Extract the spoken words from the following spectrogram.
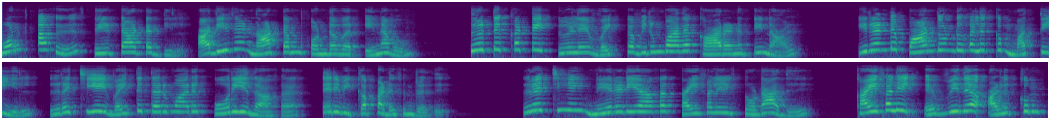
மொன்றாகு சீட்டாட்டத்தில் அதீத நாட்டம் கொண்டவர் எனவும் சீட்டுக்கட்டை கீழே வைக்க விரும்பாத காரணத்தினால் இரண்டு பான்துண்டுகளுக்கு மத்தியில் இறைச்சியை வைத்து தருமாறு கோரியதாக தெரிவிக்கப்படுகின்றது. இறைச்சியை நேரடியாக கைகளில் தொடாது கைகளில் எவ்வித அழுக்கும்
